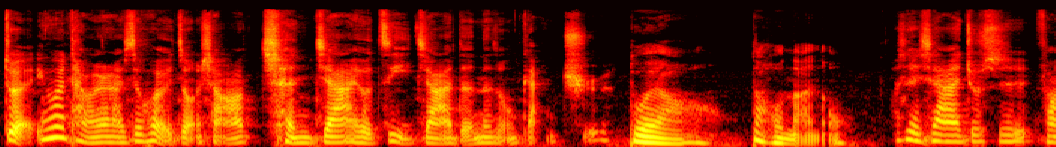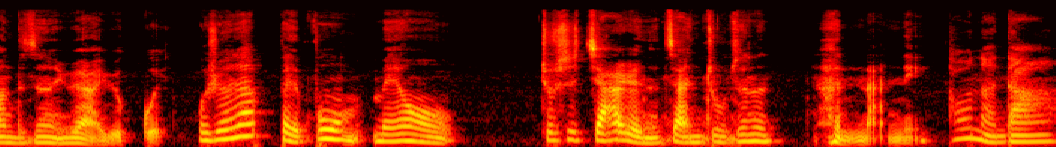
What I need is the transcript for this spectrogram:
对，因为台湾人还是会有一种想要成家、有自己家的那种感觉。对啊，但好难哦。而且现在就是房子真的越来越贵，我觉得北部没有就是家人的赞助，真的很难呢，超难的。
